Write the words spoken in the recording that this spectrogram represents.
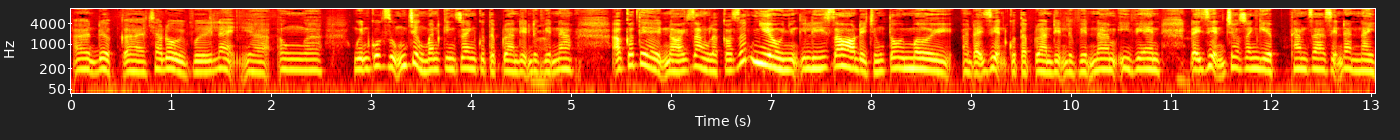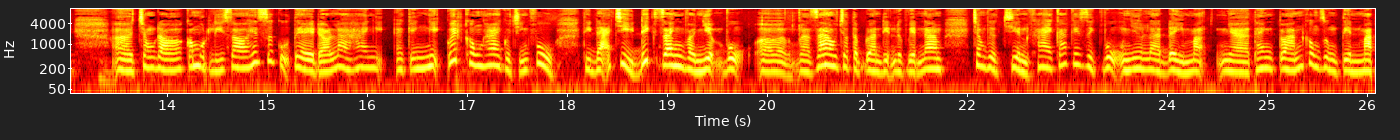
à, được à, trao đổi với lại à, ông à, Nguyễn Quốc Dũng trưởng ban kinh doanh của tập đoàn Điện lực vâng. Việt Nam. À, có thể nói rằng là có rất nhiều những cái lý do để chúng tôi mời à, đại diện của tập đoàn Điện lực Việt Nam EVN đại diện cho doanh nghiệp tham gia diễn đàn này. À, trong đó có một lý do hết sức cụ thể đó là hai à, cái nghị quyết 02 của chính phủ thì đã chỉ đích danh vào nhiệm vụ à, và giao cho tập đoàn Điện lực Việt Nam trong việc triển khai các cái dịch vụ như là đẩy mạnh nhà thanh toán không dùng tiền mặt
